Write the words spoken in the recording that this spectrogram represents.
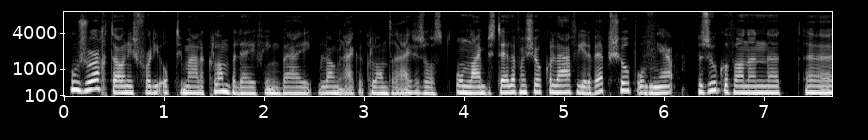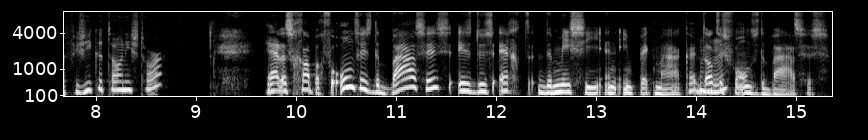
Hoe zorgt Tonies voor die optimale klantbeleving bij belangrijke klantreizen, zoals het online bestellen van chocola via de webshop of bezoeken van een eh, eh, fysieke Tony Store? Ja, dat is grappig. Voor ons is de basis is dus echt de missie en impact maken. Dat Mhm. is voor ons de basis.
